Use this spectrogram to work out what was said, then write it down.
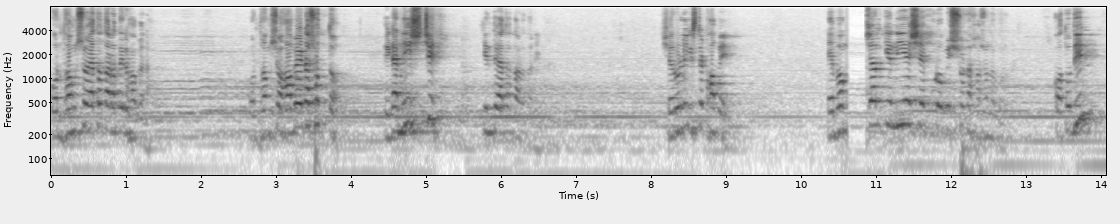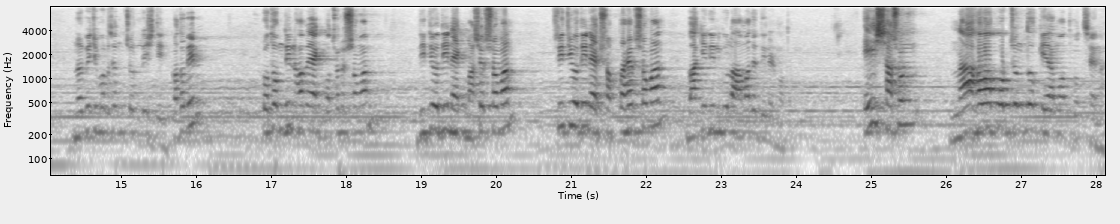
ওর ধ্বংস এত তাড়াতাড়ি হবে না। ওর ধ্বংস হবে, এটা সত্য। এটা নিশ্চিত, কিন্তু এত তাড়াতাড়ি না। সে রুলিং স্টেট হবে। এবং নিয়ে সে পুরো বিশ্বটা শাসন করবে। কতদিন? নবীজি বলেছেন চল্লিশ দিন। কতদিন? প্রথম দিন হবে এক বছরের সমান, দ্বিতীয় দিন এক মাসের সমান, তৃতীয় দিন এক সপ্তাহের সমান, বাকি দিনগুলো আমাদের দিনের মতো। এই শাসন না হওয়া পর্যন্ত কেয়ামত হচ্ছে না।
